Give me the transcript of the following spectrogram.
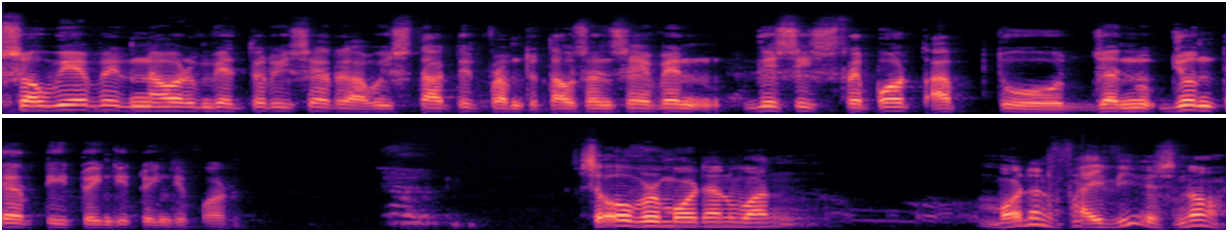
So we have in our inventory, sir, uh, we started from 2007. This is report up to Jan- June 30, 2024. So over more than one, more than five years, no?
